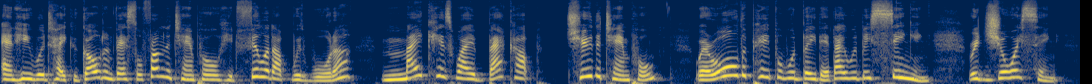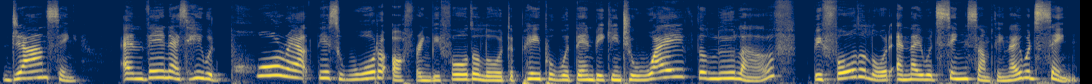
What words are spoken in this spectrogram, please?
And he would take a golden vessel from the temple, he'd fill it up with water, make his way back up to the temple where all the people would be there. They would be singing, rejoicing, dancing. And then, as he would pour out this water offering before the Lord, the people would then begin to wave the lulav before the Lord and they would sing something. They would sing,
